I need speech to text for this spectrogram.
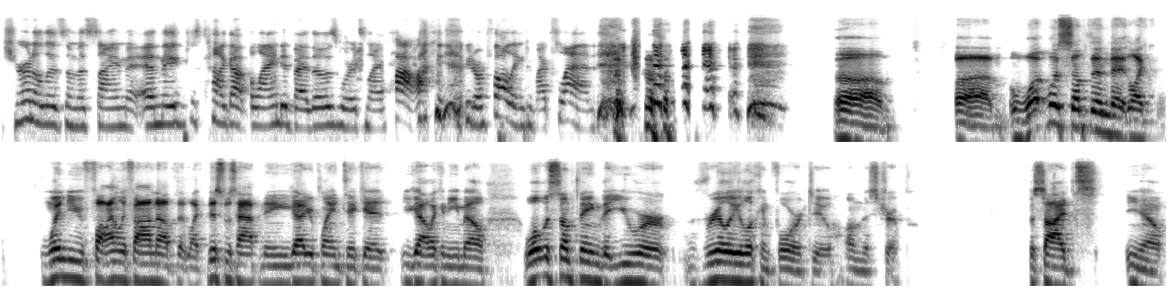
journalism assignment. And they just kind of got blinded by those words. Like, ha, you're falling to my plan. um, um, what was something that like when you finally found out that like this was happening, you got your plane ticket, you got like an email, what was something that you were really looking forward to on this trip? Besides, you know,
